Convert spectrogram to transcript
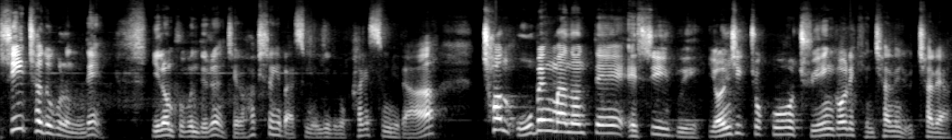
수입차도 그러는데 이런 부분들은 제가 확실하게 말씀 올리도록 하겠습니다. 1,500만 원대 SUV, 연식 좋고 주행거리 괜찮은 이 차량.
